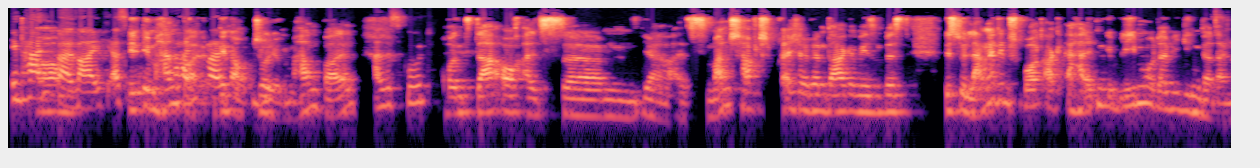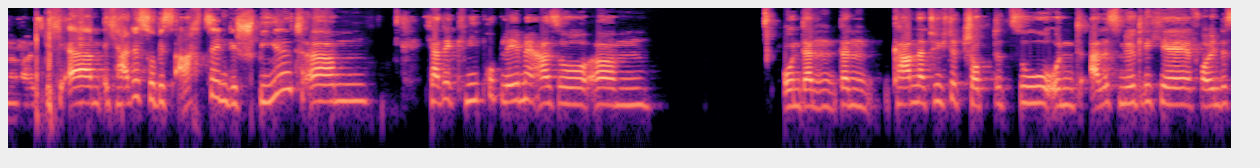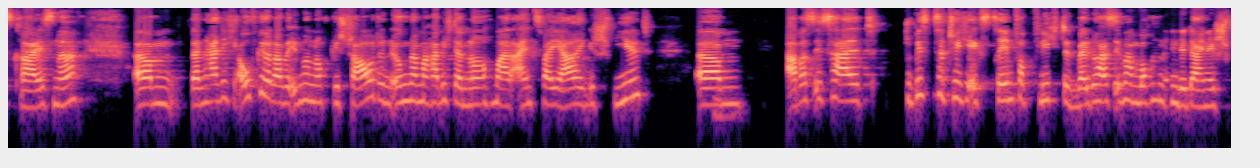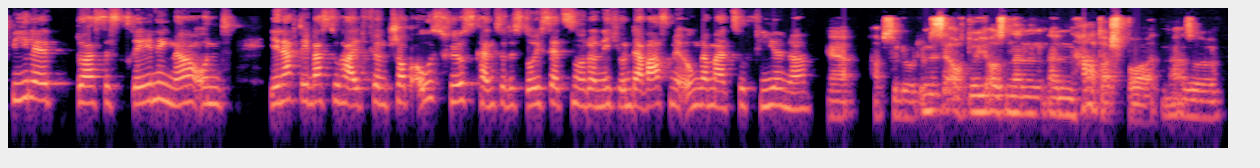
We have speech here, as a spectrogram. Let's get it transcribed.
Im Handball um, war ich. Also Im Handball, Handball, genau, Entschuldigung, im Handball. Alles gut. Und da auch als, ähm, ja, als Mannschaftssprecherin da gewesen bist. Bist du lange dem Sport erhalten geblieben oder wie ging da deine Reise? Ich, ähm, ich hatte so bis 18 gespielt. Ähm, ich hatte Knieprobleme, also ähm, und dann, dann kam natürlich der Job dazu und alles mögliche, Freundeskreis, ne? Ähm, dann hatte ich aufgehört, aber immer noch geschaut und irgendwann mal habe ich dann noch mal ein, zwei Jahre gespielt. Ähm, aber es ist halt, du bist natürlich extrem verpflichtet, weil du hast immer am Wochenende deine Spiele, du hast das Training, ne? Und je nachdem, was du halt für einen Job ausführst, kannst du das durchsetzen oder nicht. Und da war es mir irgendwann mal zu viel, ne? Ja, absolut. Und es ist ja auch durchaus ein, ein harter Sport. Ne? Also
